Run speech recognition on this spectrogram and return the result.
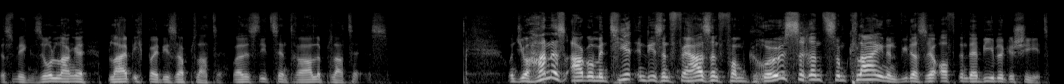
Deswegen, so lange bleibe ich bei dieser Platte, weil es die zentrale Platte ist. Und Johannes argumentiert in diesen Versen vom Größeren zum Kleinen, wie das sehr oft in der Bibel geschieht.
